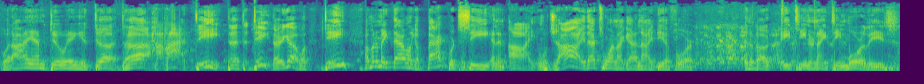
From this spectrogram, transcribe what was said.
What I am doing is duh, duh, ha ha, D, duh, duh, D. There you go. D. I'm gonna make that one like a backward C and an I, which is I. That's one I got an idea for, and about 18 or 19 more of these. Uh,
